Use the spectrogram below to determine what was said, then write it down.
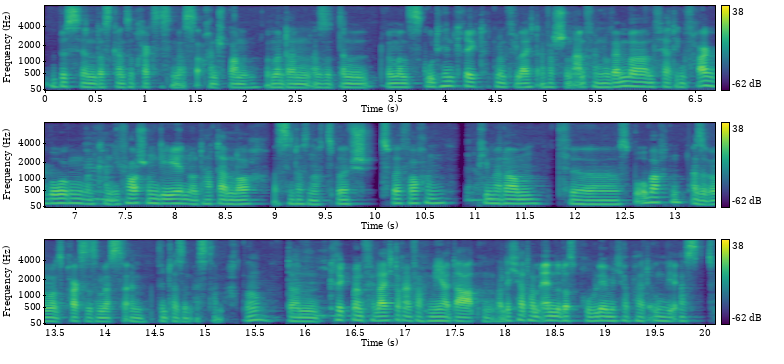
ein bisschen das ganze Praxissemester auch entspannen. Wenn man dann, also dann, wenn man es gut hinkriegt, hat man vielleicht einfach schon Anfang November einen fertigen Fragebogen und kann in die Forschung gehen und hat dann noch, was sind das noch, zwölf, zwölf Wochen? Genau. Pi mal fürs Beobachten. Also wenn man das Praxissemester im Wintersemester macht, ne? dann kriegt man vielleicht auch einfach mehr Daten. Weil ich hatte am Ende das Problem, ich habe halt irgendwie erst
